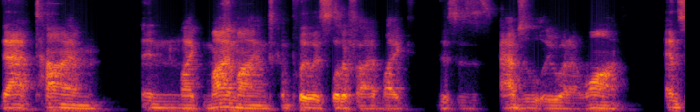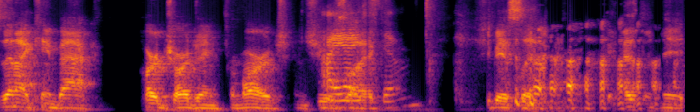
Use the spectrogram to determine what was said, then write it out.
that time in like my mind completely solidified like this is absolutely what I want. And so then I came back hard charging for Marge and she was I like. She basically me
